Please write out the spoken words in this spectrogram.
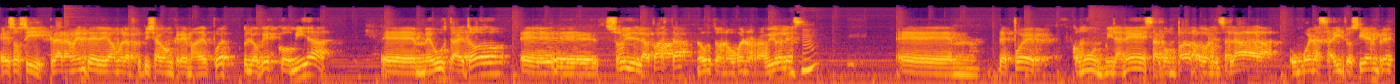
Eso sí, claramente, digamos, la frutilla con crema. Después, lo que es comida, eh, me gusta de todo. Eh, soy de la pasta, me gustan unos buenos ravioles. Eh, después, común, milanesa, con papa, con ensalada, un buen asadito siempre.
